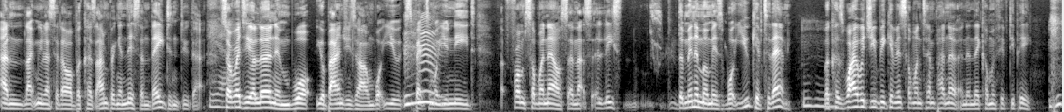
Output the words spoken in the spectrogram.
and like Mulan said, oh, because I'm bringing this and they didn't do that. Yeah. So already you're learning what your boundaries are and what you expect and Mm-hmm. what you need from someone else. And that's at least the minimum is what you give to them. Mm-hmm. Because why would you be giving someone £10 note and then they come with 50p?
